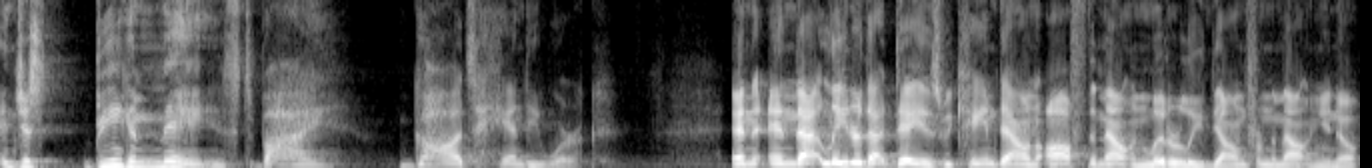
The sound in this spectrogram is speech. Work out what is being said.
and just being amazed by God's handiwork. And, and that later that day, as we came down off the mountain, literally down from the mountain, you know,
